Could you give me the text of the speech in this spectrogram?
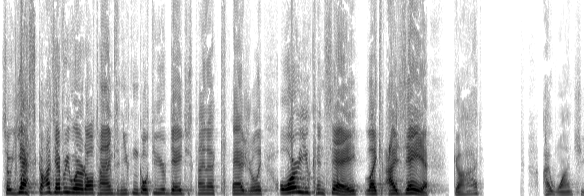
So, yes, God's everywhere at all times, and you can go through your day just kind of casually. Or you can say, like Isaiah, God, I want you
